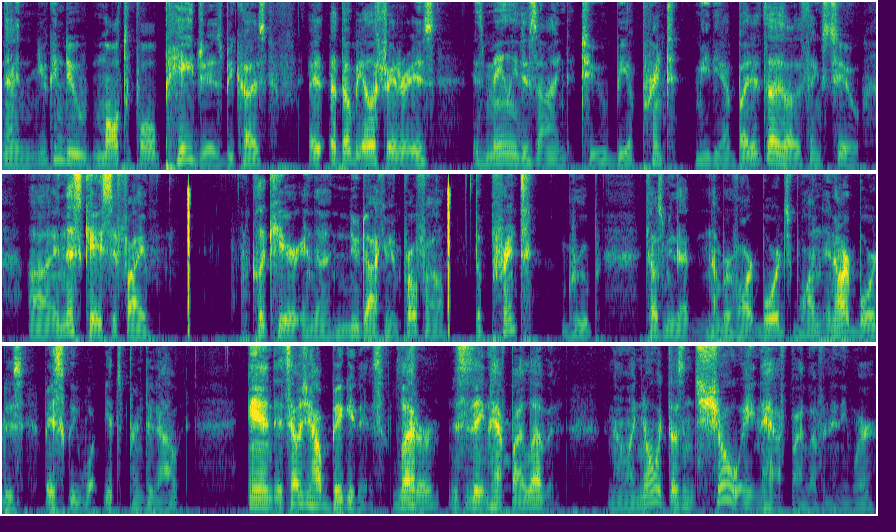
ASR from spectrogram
And you can do multiple pages because Adobe Illustrator is is mainly designed to be a print media, but it does other things too. Uh, in this case, if I click here in the new document profile, the print group tells me that number of artboards, one. An artboard is basically what gets printed out. And it tells you how big it is. Letter, this is 8.5 by 11. Now I know it doesn't show 8.5 by 11 anywhere.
